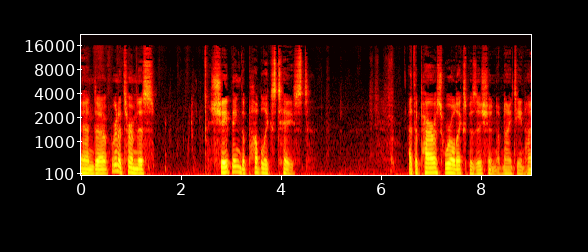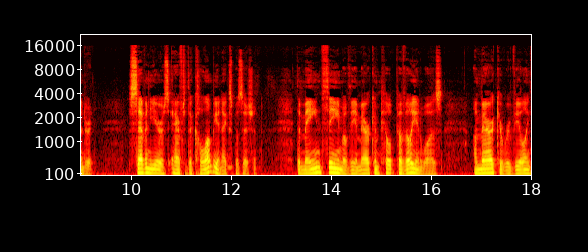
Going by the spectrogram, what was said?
And uh, we're going to term this Shaping the Public's Taste. At the Paris World Exposition of 1900, seven years after the Columbian Exposition, the main theme of the American Pavilion was America revealing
